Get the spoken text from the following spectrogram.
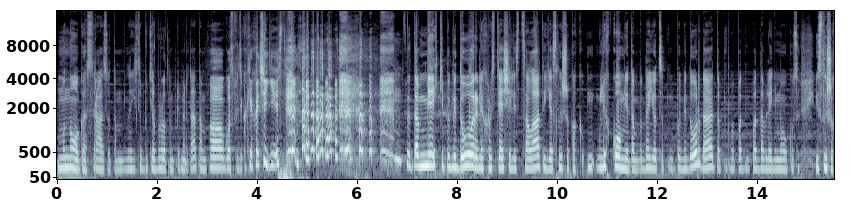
много сразу, там, ну, если бутерброд, например, да, там, «А, господи, как я хочу есть. там мягкий помидор или хрустящий лист салата, и я слышу, как легко мне там дается помидор, да, это под, под давлением моего вкуса, и слышу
